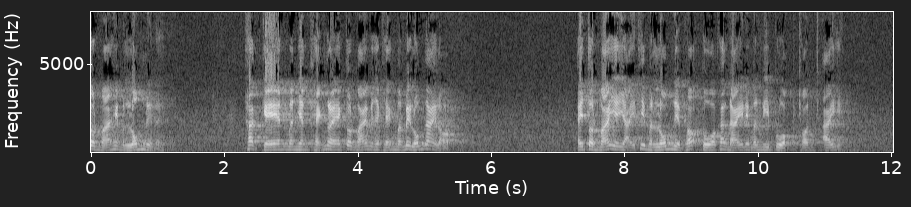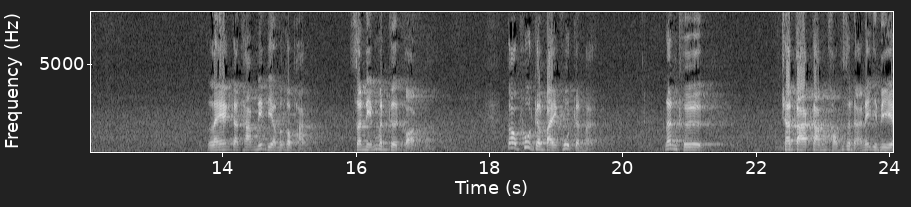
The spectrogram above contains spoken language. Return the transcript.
ต้นไม้ให้มันล้มเนี่ยนะถ้าแกนมันยังแข็งแรงต้นไม้มันยังแข็งมันไม่ล้มง่ายหรอกไอ้ต้นไม้ใหญ่ ๆ ที่มันล้มเนี่ยเพราะตัวข้างในเนี่ยมันมีปลวกชอนใช้ แรงกระทำนิดเดียวมันก็พัง สนิมมันเกิดก่อน ก็พูดกันไปพูดกันมา นั่นคือชะตากรรมของพุทธศาสนาในอินเดีย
